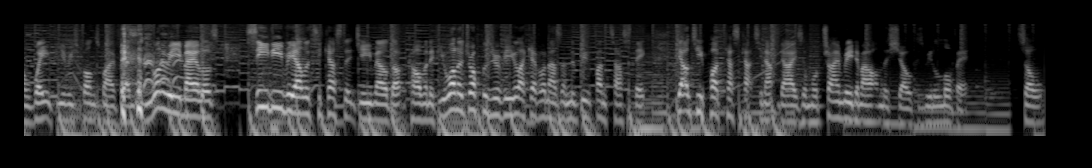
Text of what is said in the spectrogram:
I'm waiting for your response, my friend. If you want to email us, cdrealitycast at gmail.com. And if you want to drop us a review like everyone has, and they've been fantastic, get onto your podcast catching up, guys, and we'll try and read them out on the show because we love it. So,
